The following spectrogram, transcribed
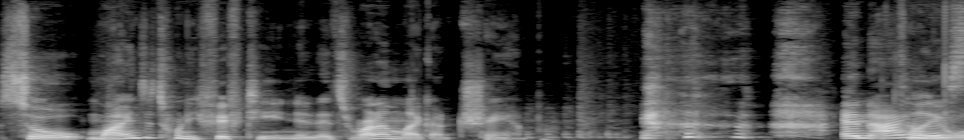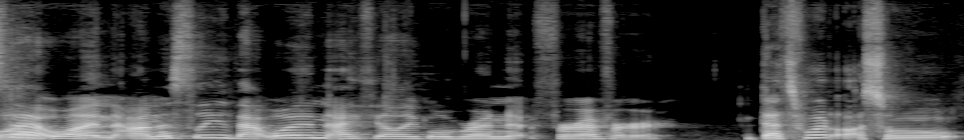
So mine's a 2015 and it's running like a champ. and I Tell missed that one. Honestly, that one I feel like will run forever. That's what, uh, so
